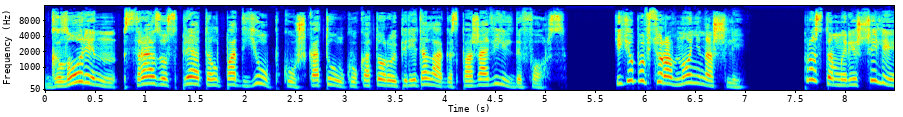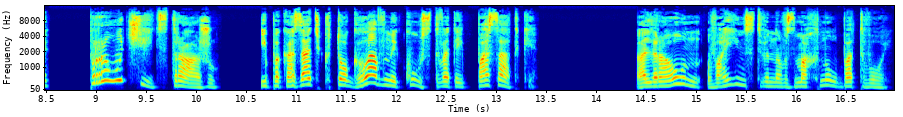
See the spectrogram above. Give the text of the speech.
Глорин сразу спрятал под юбку шкатулку, которую передала госпожа Вильдефорс. Ее бы все равно не нашли. Просто мы решили проучить стражу и показать, кто главный куст в этой посадке. Альраун воинственно взмахнул ботвой.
